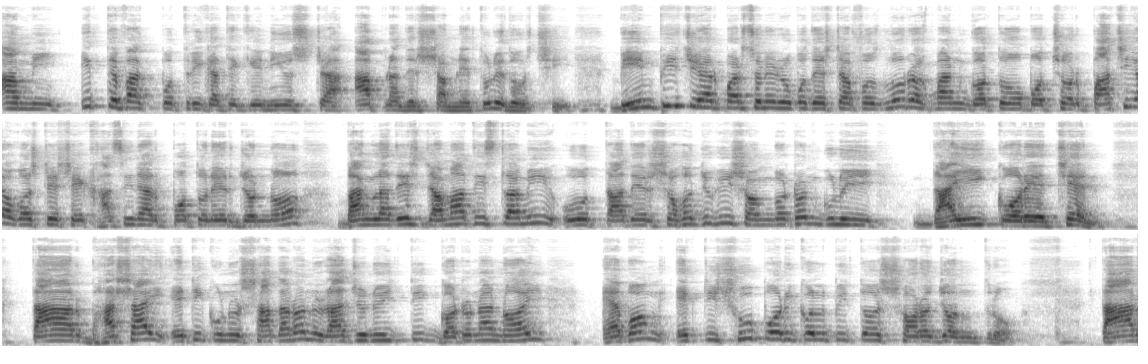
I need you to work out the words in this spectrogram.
আমি ইত্তেফাক পত্রিকা থেকে নিউজটা আপনাদের সামনে তুলে ধরছি। বিএনপি চেয়ারপারসনের উপদেষ্টা ফজলুর রহমান গত বছর পাঁচই আগস্টে শেখ হাসিনার পতনের জন্য বাংলাদেশ জামাত ইসলামী ও তাদের সহযোগী সংগঠনগুলি দায়ী করেছেন। তার ভাষায় এটি কোনো সাধারণ রাজনৈতিক ঘটনা নয় এবং একটি সুপরিকল্পিত ষড়যন্ত্র। তার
